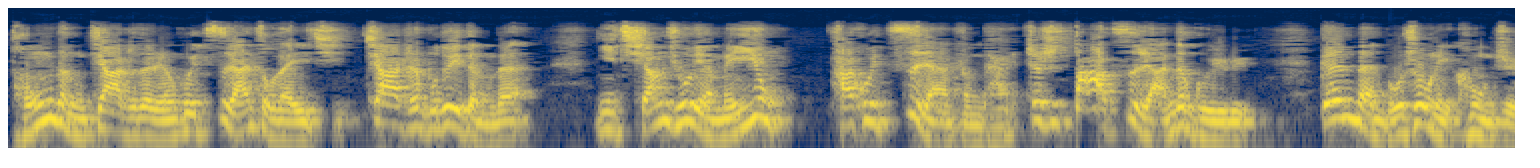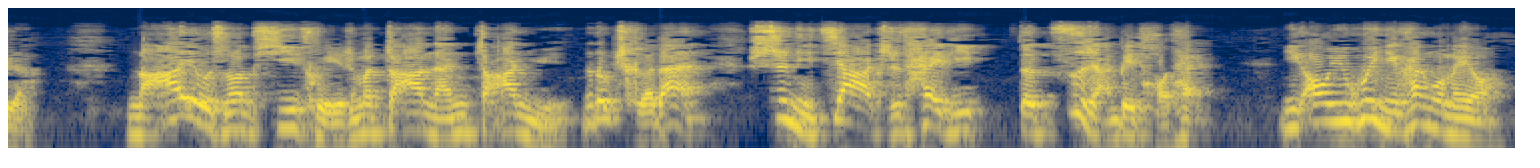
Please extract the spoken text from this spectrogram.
同等价值的人会自然走在一起，价值不对等的，你强求也没用。它会自然分开，这是大自然的规律，根本不受你控制啊！哪有什么劈腿、什么渣男渣女，那都扯淡，是你价值太低的自然被淘汰。你奥运会你看过没有？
